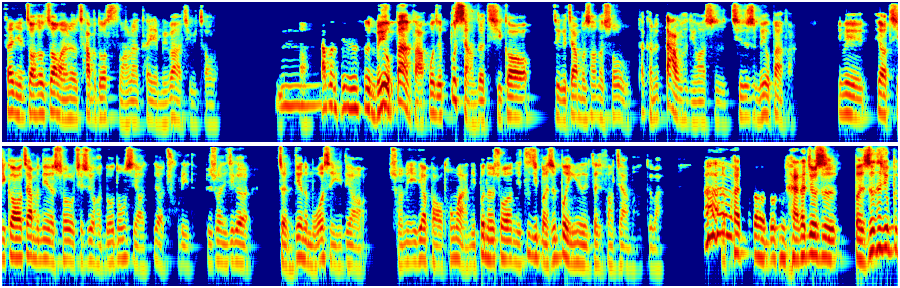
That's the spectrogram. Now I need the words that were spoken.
三年招收招完了差不多死亡了，他也没办法继续招了。嗯啊，他们其实是没有办法或者不想着提高这个加盟商的收入，他可能大部分情况是其实是没有办法，因为要提高加盟店的收入，其实有很多东西要要处理的，比如说你这个整店的模型一定要纯利，一定要保通嘛，你不能说你自己本身不营业再去放假嘛，对吧？那快到很多平台，它就是本身它就不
